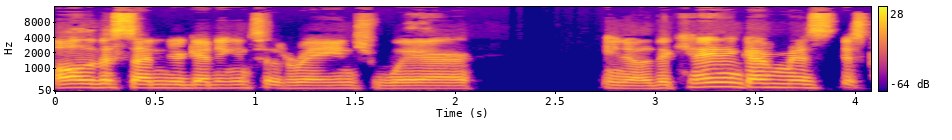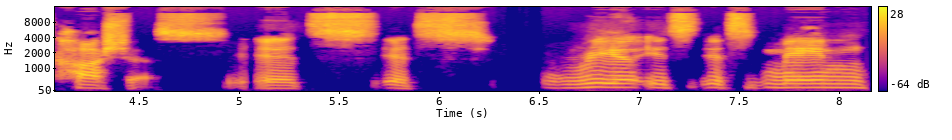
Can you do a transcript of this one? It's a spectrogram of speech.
all of a sudden you're getting into the range where, you know, the Canadian government is, is cautious. It's, it's real, its, its main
